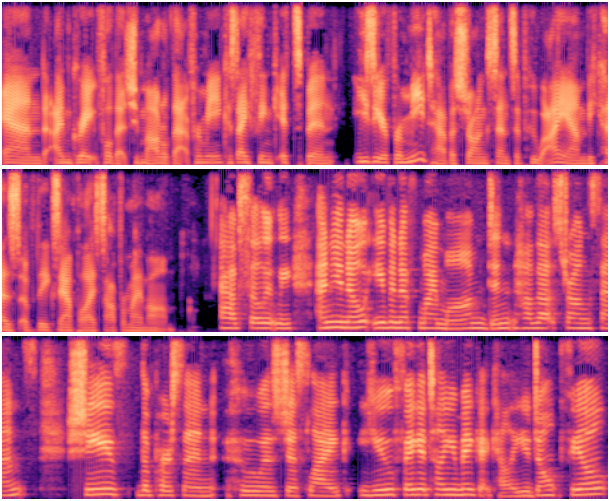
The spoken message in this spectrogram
and i'm grateful that she modeled that for me because i think it's been easier for me to have a strong sense of who i am because of the example i saw from my mom Absolutely. And you know, even if my mom didn't have that strong sense, she's the person who is just like, you fake it till you make it, Kelly. You don't feel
